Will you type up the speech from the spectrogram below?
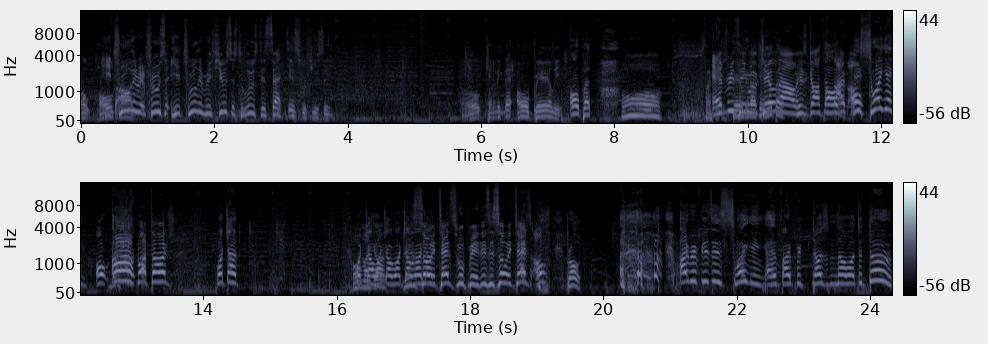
Oh, hold he truly on. refuses. He truly refuses to lose this set. is refusing. Oh, can he make that? Oh, barely. Oh, but Oh, Five is barely everything will kill now. He's got the Oh, time. Oh, he's swinging. oh, Oh! oh, spot dodge. Watch out, Oh Watch my out, god, watch out, watch this out, is so out. intense, Whoopi. This is so intense. Oh, bro. iRefuse is swinging, and Faifre doesn't know what to do.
